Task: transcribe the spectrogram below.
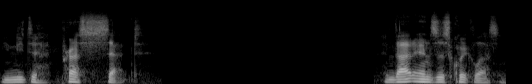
you need to press set. And that ends this quick lesson.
